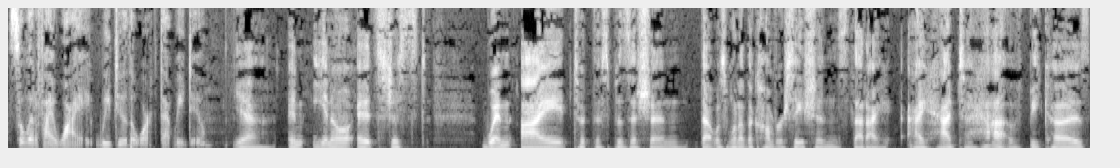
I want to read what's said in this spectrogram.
solidify why we do the work that we do. Yeah. And, you know, it's just when I took this position, that was one of the conversations that I, I had to have because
